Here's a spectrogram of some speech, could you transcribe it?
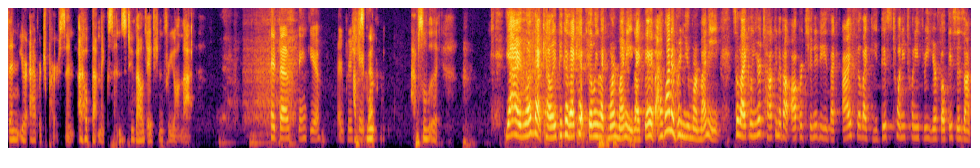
than your average person i hope that makes sense to validation for you on that it does. Thank you. I appreciate absolutely. that. Absolutely. Yeah, I love that, Kelly, because I kept feeling like more money. Like, babe, I want to bring you more money. So, like, when you're talking about opportunities, like, I feel like you, this 2023, your focus is on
